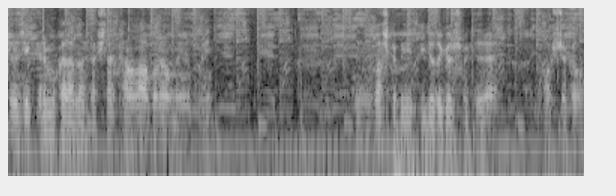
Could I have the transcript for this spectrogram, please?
söyleyeceklerim bu kadardı arkadaşlar. Kanala abone olmayı unutmayın. Ee, başka bir videoda görüşmek üzere. Hoşçakalın.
